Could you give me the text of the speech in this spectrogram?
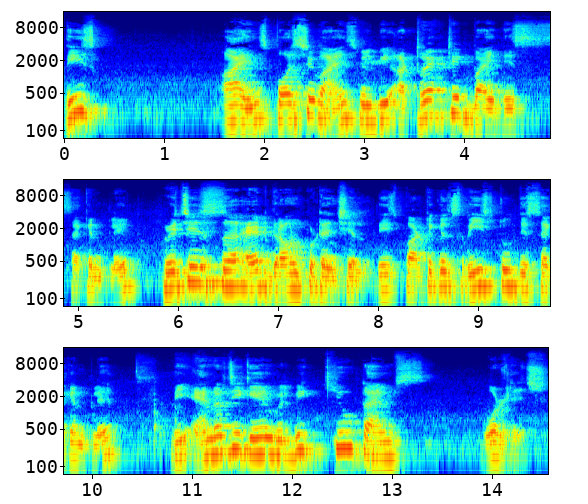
these ions, positive ions, will be attracted by this second plate, which is uh, at ground potential. These particles reach to this second plate. The energy gain will be Q times voltage.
